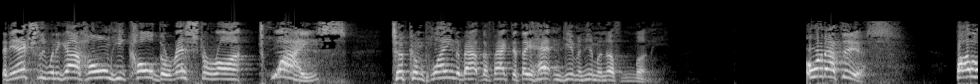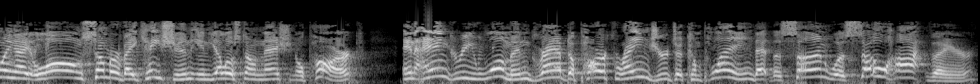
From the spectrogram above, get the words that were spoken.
that he actually, when he got home, he called the restaurant twice to complain about the fact that they hadn't given him enough money. Or what about this? Following a long summer vacation in Yellowstone National Park, an angry woman grabbed a park ranger to complain that the sun was so hot there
